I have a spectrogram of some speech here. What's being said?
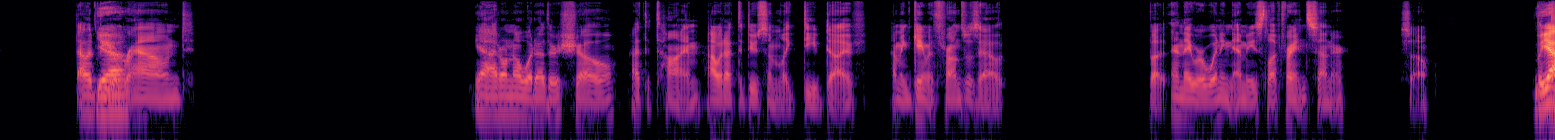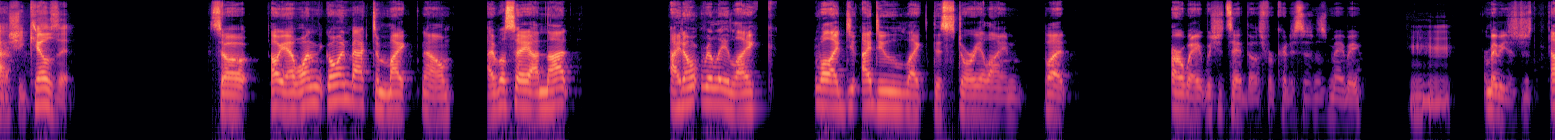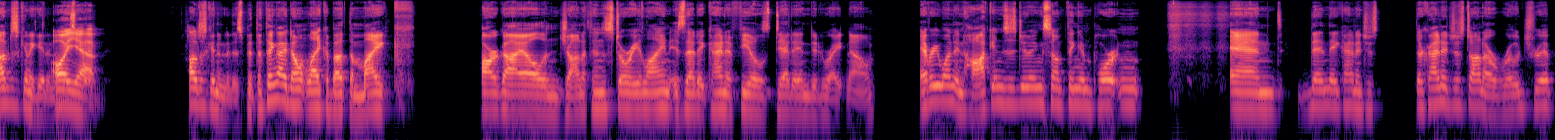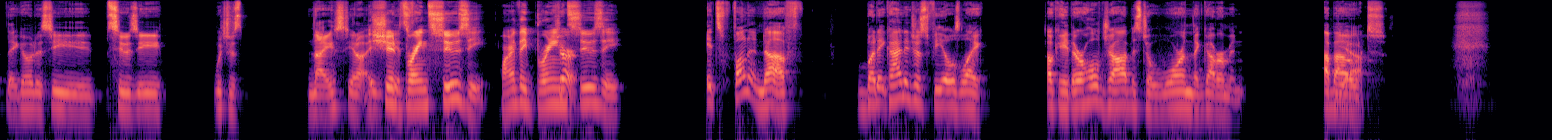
That would Yeah. be around. Yeah, I don't know what other show at the time. I would have to do some like deep dive. I mean, Game of Thrones was out, but and they were winning Emmys left, right, and center. So, but yeah, Yeah. she kills it. So, oh yeah, one going back to Mike now. I will say I'm not I don't really like well, I do I do like this storyline, but or wait, we should save those for criticisms maybe. Mm-hmm. Or maybe just, just I'm just going to get into Oh yeah, bit. I'll just get into this. But the thing I don't like about the Mike Argyle and Jonathan storyline is that it kind of feels dead-ended right now. Everyone in Hawkins is doing something important and then they kind of just they're kind of just on a road trip. They go to see Susie, which is nice. You know, they it- should bring Susie. Why aren't they bringing Sure. Susie? it's fun enough, but it kind of just feels like okay, their whole job is to warn the government about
